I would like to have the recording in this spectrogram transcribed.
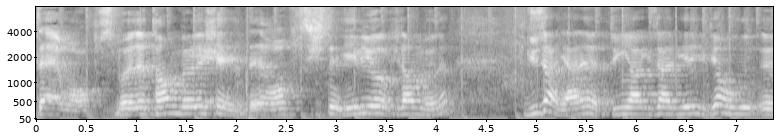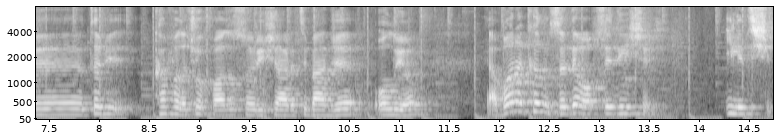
DevOps. Böyle tam böyle şey, DevOps işte geliyor falan böyle. Güzel yani evet dünya güzel bir yere gidiyor ama bu e, tabii kafada çok fazla soru işareti bence oluyor. Ya bana kalırsa DevOps dediğin şey iletişim.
